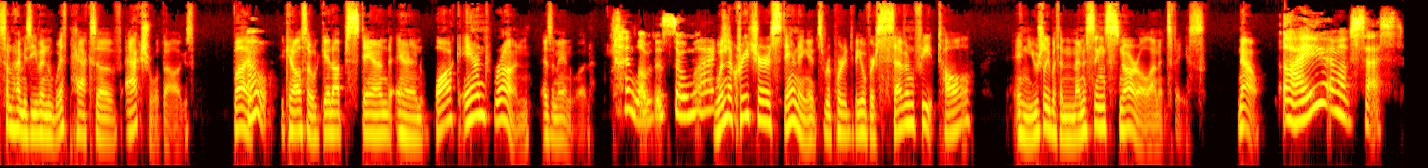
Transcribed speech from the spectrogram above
sometimes even with packs of actual dogs, but Oh, it can also get up, stand, and walk and run as a man would. I love this so much. When the creature is standing, it's reported to be over seven feet tall and usually with a menacing snarl on its face. Now, I am obsessed.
